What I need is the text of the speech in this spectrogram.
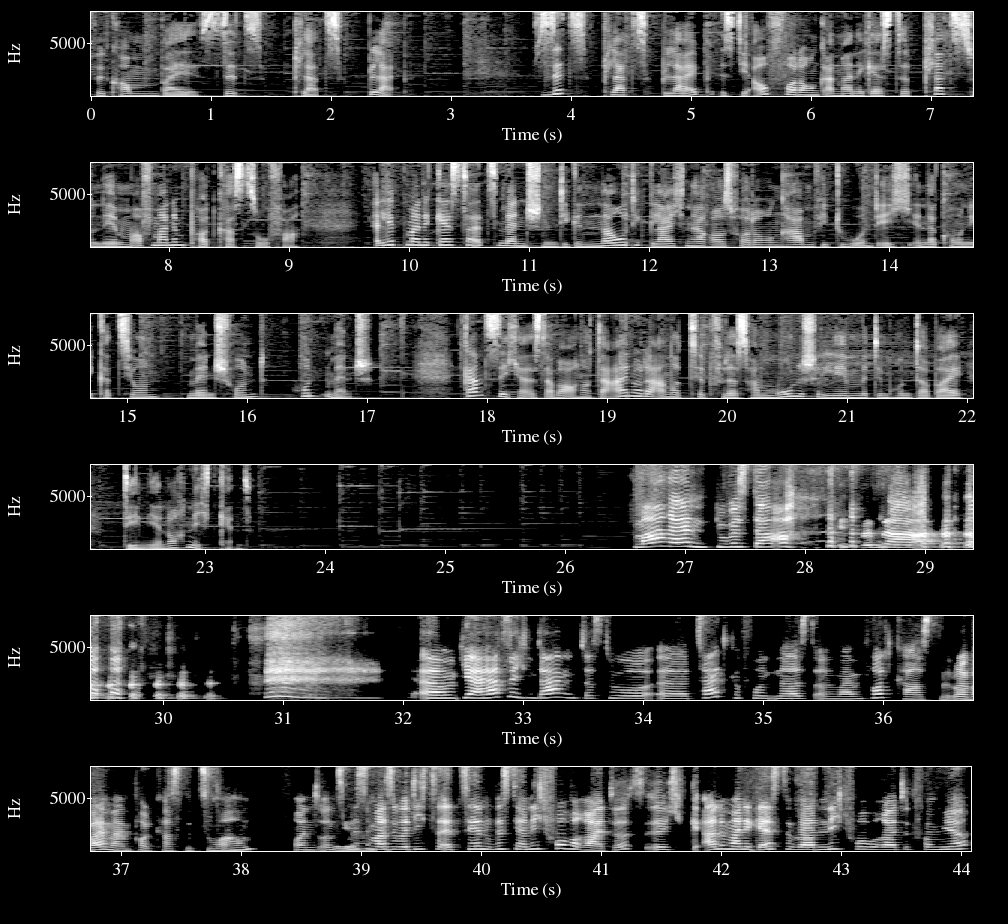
herzlich willkommen bei Sitz, Platz, Bleib. Sitz, Platz, Bleib ist die Aufforderung an meine Gäste, Platz zu nehmen auf meinem Podcast-Sofa. Erlebt meine Gäste als Menschen, die genau die gleichen Herausforderungen haben wie du und ich in der Kommunikation Mensch-Hund, Hund-Mensch. Ganz sicher ist aber auch noch der ein oder andere Tipp für das harmonische Leben mit dem Hund dabei, den ihr noch nicht kennt. Maren, du bist da. Ich bin da. ähm, ja, herzlichen Dank, dass du äh, Zeit gefunden hast, an meinem Podcast mit, oder bei meinem Podcast mitzumachen und uns ja. ein bisschen was über dich zu erzählen. Du bist ja nicht vorbereitet. Ich, alle meine Gäste werden nicht vorbereitet von mir,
